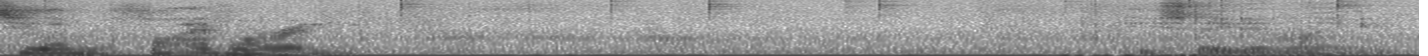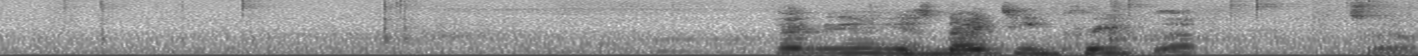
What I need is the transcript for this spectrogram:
How's he level five already? He stayed in lane. Technically, he has 19 creep though. So,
